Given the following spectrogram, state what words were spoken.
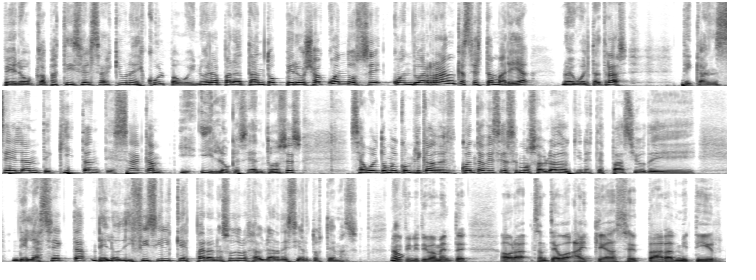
pero capaz te dice él, ¿sabes qué? Una disculpa, güey, no era para tanto, pero ya cuando, se, cuando arrancas esta marea, no hay vuelta atrás. Te cancelan, te quitan, te sacan y, y lo que sea. Entonces se ha vuelto muy complicado. ¿Cuántas veces hemos hablado aquí en este espacio de, de la secta, de lo difícil que es para nosotros hablar de ciertos temas? ¿no? Definitivamente. Ahora, Santiago, hay que aceptar, admitir,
